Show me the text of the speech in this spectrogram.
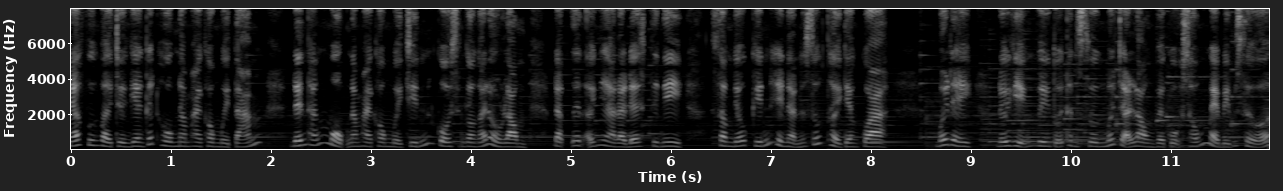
Nhã Phương và Trường Giang kết hôn năm 2018. Đến tháng 1 năm 2019, cô sinh con gái đầu lòng, đặt tên ở nhà là Destiny, xong giấu kín hình ảnh suốt thời gian qua. Mới đây, nữ diễn viên tuổi thanh xuân mới trả lòng về cuộc sống mẹ bỉm sữa.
